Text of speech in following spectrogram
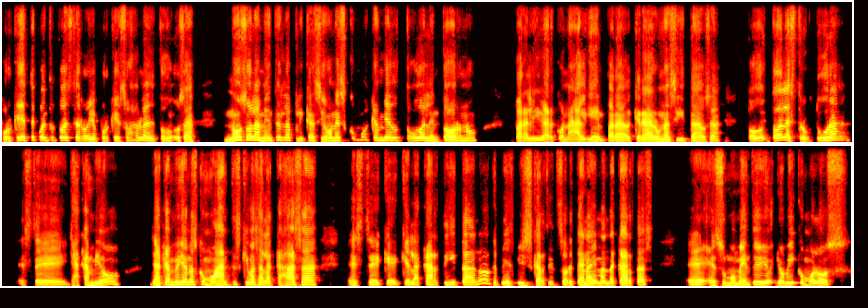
¿por qué te cuento todo este rollo? Porque eso habla de todo, o sea, no solamente es la aplicación, es cómo ha cambiado todo el entorno para ligar con alguien, para crear una cita, o sea, todo, toda la estructura, este, ya cambió, ya cambió, ya no es como antes que ibas a la casa, este, que, que la cartita, ¿no? Que pides, pides cartitas, ahorita nadie manda cartas. Eh, en su momento yo, yo vi como los,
